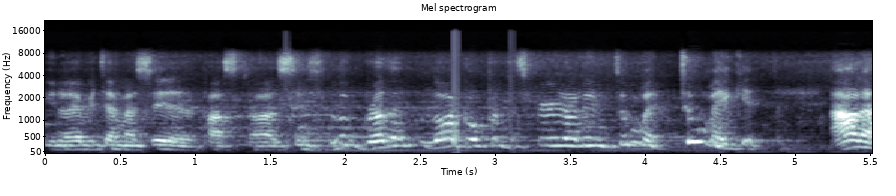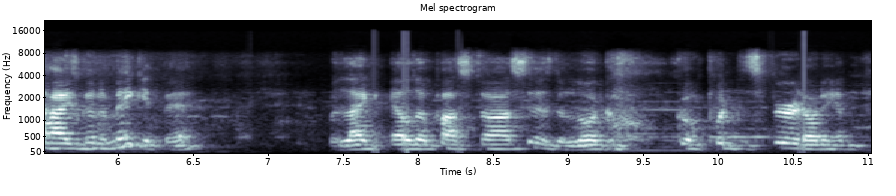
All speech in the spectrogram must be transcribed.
you know, every time I say that, Apostle Todd says, "Look, brother, Lord, go put the spirit on him to, to make it." I don't know how he's going to make it, man. But like Elder Apostle Todd says, the Lord go, go put the spirit on him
